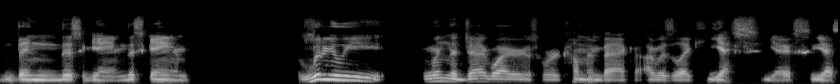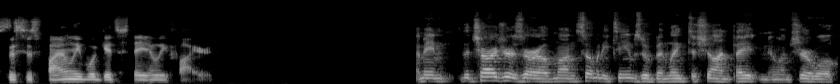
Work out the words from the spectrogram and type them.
than this game. This game, literally, when the Jaguars were coming back, I was like, yes, yes, yes, this is finally what gets Staley fired I mean, the Chargers are among so many teams who have been linked to Sean Payton, who I'm sure we'll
